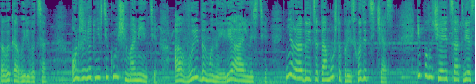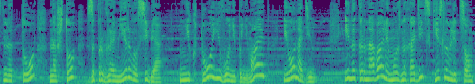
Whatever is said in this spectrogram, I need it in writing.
выковыриваться. Он живет не в текущем моменте, а в выдуманной реальности, не радуется тому, что происходит сейчас, и получает, соответственно, то, на что запрограммировал себя. Никто его не понимает, и он один – и на карнавале можно ходить с кислым лицом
